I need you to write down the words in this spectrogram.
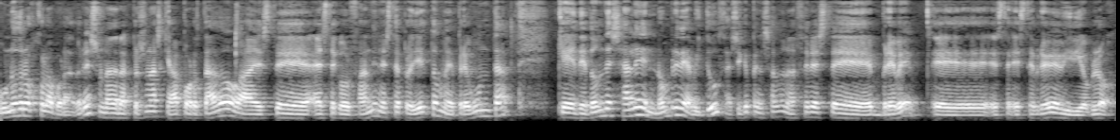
uno de los colaboradores, una de las personas que ha aportado a este, a este crowdfunding, este proyecto, me pregunta que de dónde sale el nombre de Habitud, así que he pensado en hacer este breve, eh, este, este breve videoblog.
